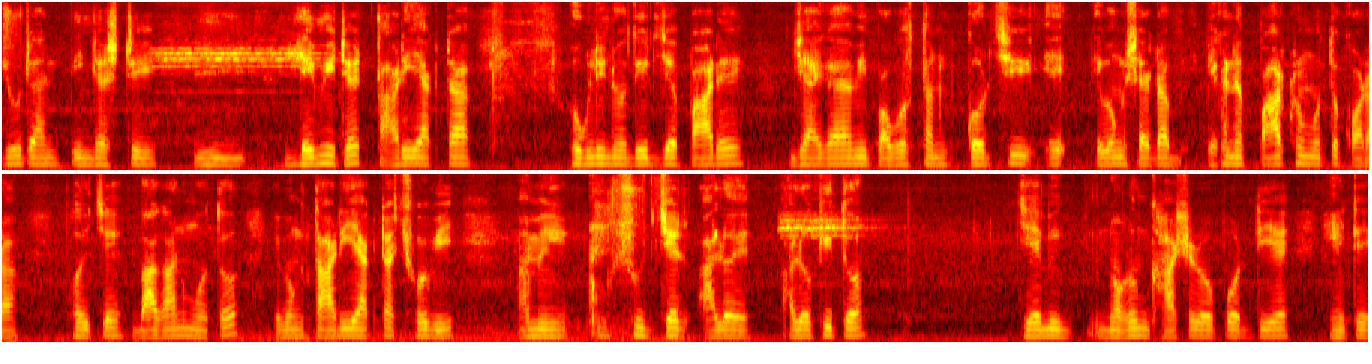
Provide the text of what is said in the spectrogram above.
jute and industry limited তারই একটা হুগলি নদীর যে পাড়ে জায়গায় আমি অবস্থান করছি এবং সেটা এখানে পার্কের মতো করা হয়েছে, বাগান মতো এবং তারই একটা ছবি আমি সূর্যের আলোয় আলোকিত, যে আমি নরম ঘাসের ওপর দিয়ে হেঁটে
